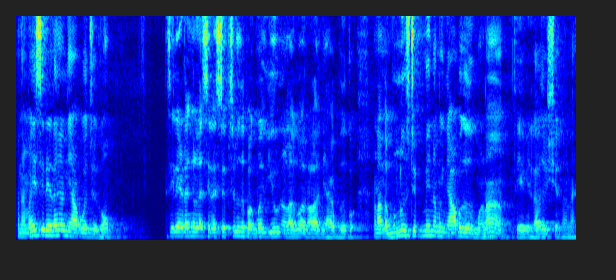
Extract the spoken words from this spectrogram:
அந்த மாதிரி சில இடங்கள் ஞாபகம் வச்சுருக்கோம். சில இடங்களில் சில ஸ்டெப்ஸ்லேருந்து பார்க்கும்போது வியூ நல்லா இருக்கும் அதனால் அது ஞாபகம் இருக்கும் ஆனால் அந்த முந்நூறு ஸ்டெப்புமே நமக்கு ஞாபகம் இருக்குமானா? தேவையில்லாத விஷயம் தானே.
